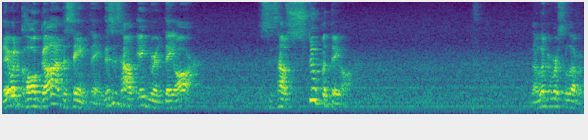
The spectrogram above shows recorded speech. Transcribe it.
They would call God the same thing. This is how ignorant they are. This is how stupid they are. Now look at verse 11.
